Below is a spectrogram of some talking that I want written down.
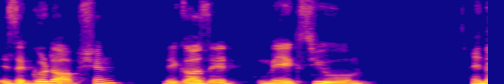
is a good option because it makes you in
